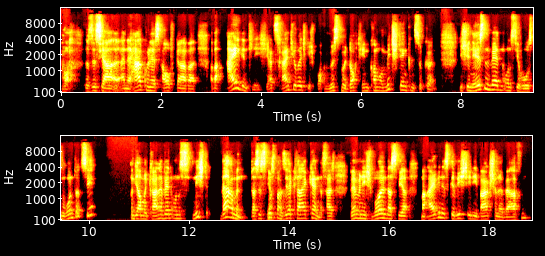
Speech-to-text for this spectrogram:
Boah, das ist ja eine Herkulesaufgabe. Aber eigentlich, jetzt rein theoretisch gesprochen, müssten wir dorthin kommen, um mitstinken zu können. Die Chinesen werden uns die Hosen runterziehen und die Amerikaner werden uns nicht wärmen. Das ist, ja. muss man sehr klar erkennen. Das heißt, wenn wir nicht wollen, dass wir mal eigenes Gewicht in die Waagschale werfen,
